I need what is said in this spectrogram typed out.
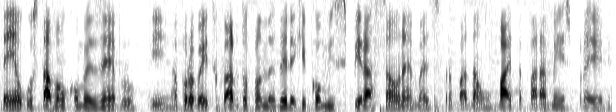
tenha o Gustavão como exemplo e aproveito, claro, estou falando dele aqui como inspiração, né, mas para dar um baita parabéns para ele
